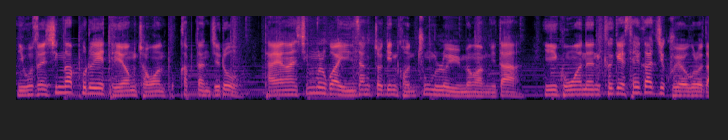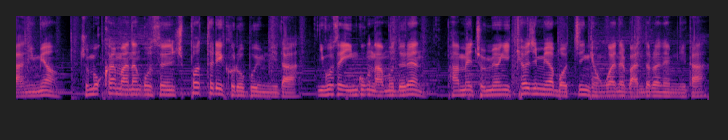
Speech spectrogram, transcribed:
이곳은 싱가포르의 대형 정원 복합단지로 다양한 식물과 인상적인 건축물로 유명합니다. 이 공원은 크게 세 가지 구역으로 나뉘며 주목할 만한 곳은 슈퍼트리 그로브입니다. 이곳의 인공 나무들은 밤에 조명이 켜지며 멋진 경관을 만들어냅니다.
